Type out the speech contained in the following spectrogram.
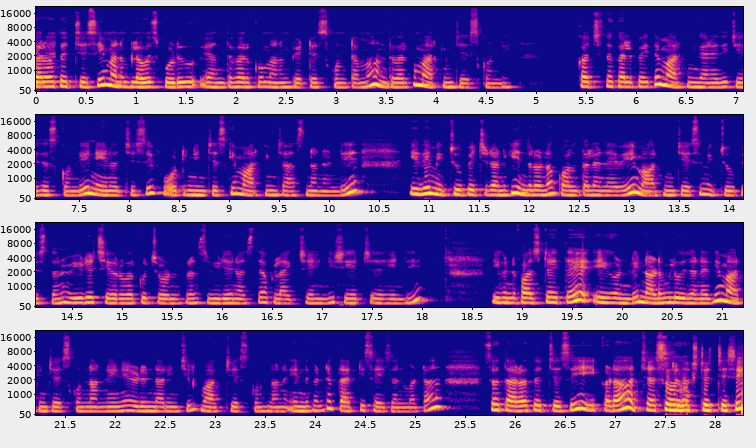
తర్వాత వచ్చేసి మన బ్లౌజ్ పొడుగు ఎంతవరకు మనం పెట్టేసుకుంటామో అంతవరకు మార్కింగ్ చేసుకోండి. ఖర్చుతో కలిపి అయితే మార్కింగ్ అనేది చేసేసుకోండి. నేను వచ్చేసి ఫోర్టీన్ ఇంచెస్కి మార్కింగ్ చేస్తున్నానండి. ఇది మీకు చూపించడానికి ఇందులోనూ కొలతలు అనేవి మార్కింగ్ చేసి మీకు చూపిస్తాను. వీడియో చివరి వరకు చూడండి ఫ్రెండ్స్. వీడియో నచ్చితే ఒక లైక్ చేయండి షేర్ చేయండి. ఇగోండి ఫస్ట్ అయితే ఇగోండి నడుము లూజ్ అనేది మార్కింగ్ చేసుకుంటున్నాను. నేను ఏడున్నర ఇంచులకు మార్క్ చేసుకుంటున్నాను. ఎందుకంటే థర్టీ సైజ్ అనమాట సో తర్వాత వచ్చేసి ఇక్కడ చెస్ట్ నెక్స్ట్ వచ్చేసి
